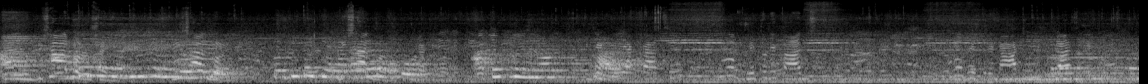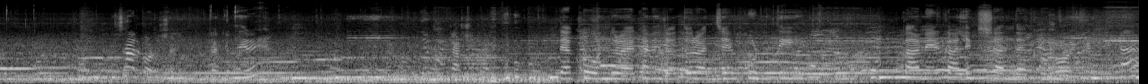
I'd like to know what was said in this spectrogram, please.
হ্যাঁ, বিশাল বড় শাড়ি বিশাল বড়। বিশাল বড় উপর আকর্ষণীয় ছাড় ভেতরে একটা আছে পুরো ভেতরে কাজ। পুরো ভেতরে কাজ কাজ বিশাল বড় শাড়ি টাকা। দেখো বন্ধুরা এখানে যত রাজ্যের কুর্তি কালেকশন দেখো। হ্যাঁ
